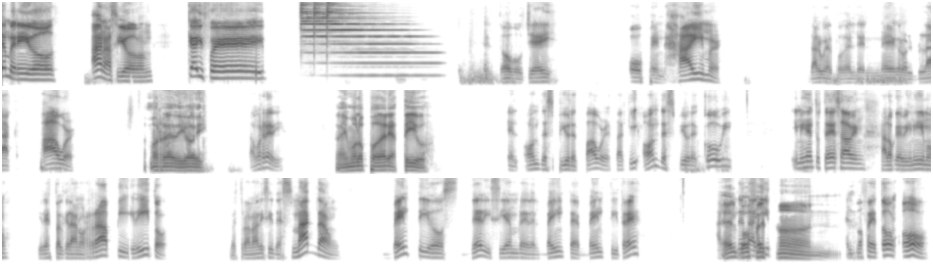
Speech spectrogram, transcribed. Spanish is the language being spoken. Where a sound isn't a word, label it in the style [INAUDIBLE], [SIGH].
Bienvenidos a Nación Kayfabe. El Double J. Oppenheimer. Darwin el poder del negro, el Black Power. Estamos ready hoy. ¿Estamos ready? Traímos los poderes activos. El Undisputed Power está aquí. Undisputed Kobe. Y mi gente, ustedes saben a lo que vinimos. Directo al grano, rapidito. Nuestro análisis de SmackDown. 22 de diciembre del 2023. Aquí El bofetón. el bofetón o,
